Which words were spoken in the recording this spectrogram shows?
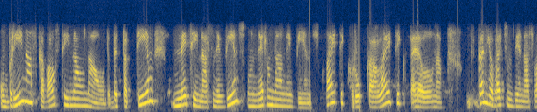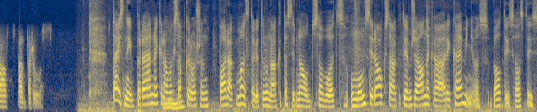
un brīnās, ka valstī nav nauda, bet par tiem necīnās neviens un nerunā neviens. Lai tik rukā, lai tik pelna, gan jau vecumdienās valsts pabaros. Taisnība par ēnu ekonomikas mm -hmm. apkarošanu pārāk maz tagad runā, ka tas ir naudas avots. Un mums ir augstāka, diemžēl, nekā arī kaimiņos Baltijas valstīs.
